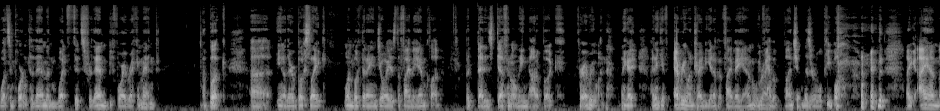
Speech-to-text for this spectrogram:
what's important to them and what fits for them before I recommend a book. Uh, you know, there are books like one book that I enjoy is the 5 a.m. Club, but that is definitely not a book for everyone. Like I, I think if everyone tried to get up at 5 a.m., we'd right. have a bunch of miserable people. like I am,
